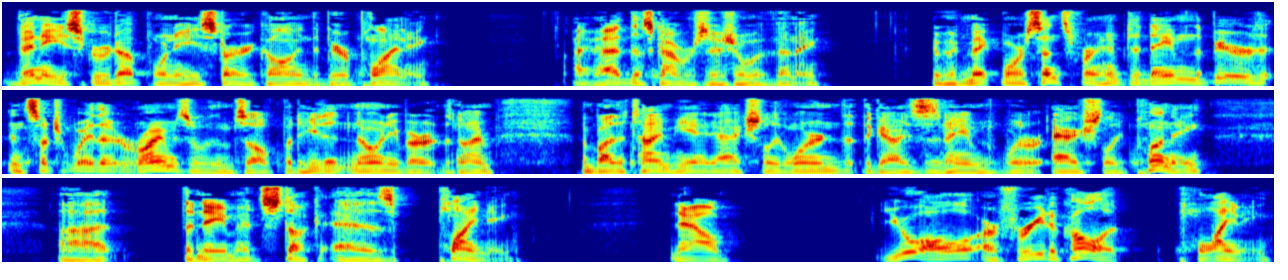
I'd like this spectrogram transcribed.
Vinny screwed up when he started calling the beer Pliny. I've had this conversation with Vinny. It would make more sense for him to name the beer in such a way that it rhymes with himself, but he didn't know any better at the time. And by the time he had actually learned that the guys' names were actually Pliny, uh, the name had stuck as Pliny. Now, you all are free to call it Pliny.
